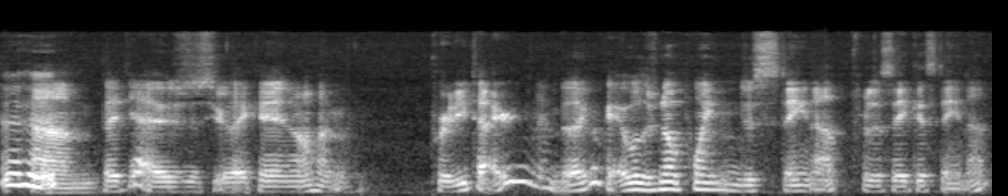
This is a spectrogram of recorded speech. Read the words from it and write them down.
Mm-hmm. Um, but yeah, it was just you're like you know I'm pretty tired, and I'd be like, okay, well, there's no point in just staying up for the sake of staying up.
